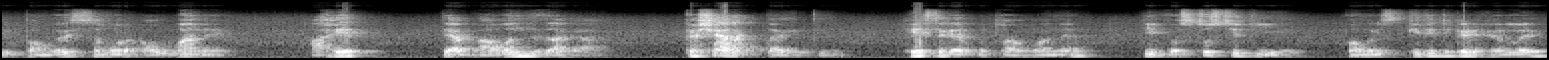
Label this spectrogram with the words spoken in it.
की काँग्रेस समोर आव्हाने आहेत त्या बावन्न जागा कशा राखता येतील? हे सगळ्यात मोठं आव्हान आहे. ही वस्तुस्थिती आहे. काँग्रेस किती ठिकाणी हरलंय?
